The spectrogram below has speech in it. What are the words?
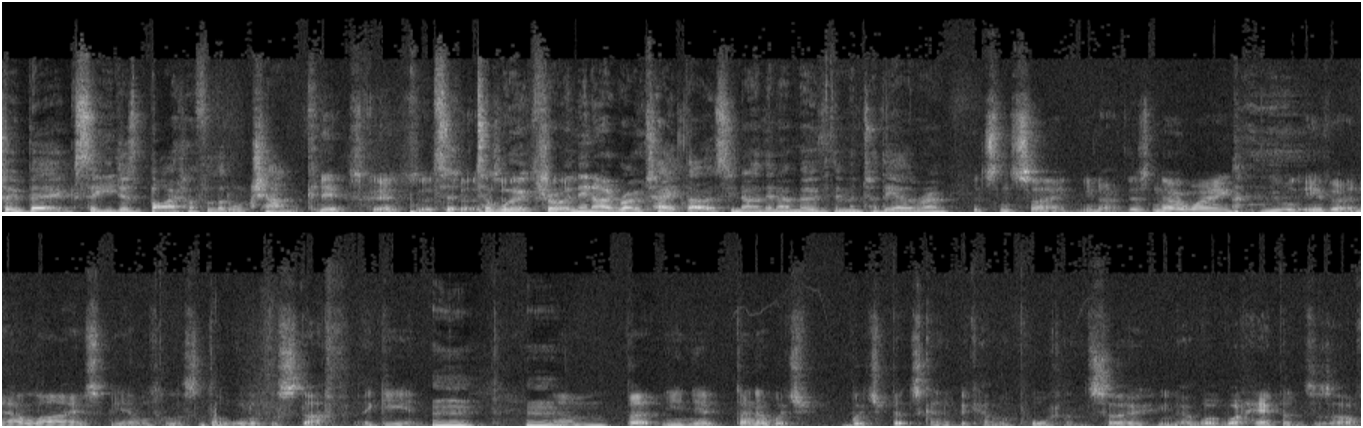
too big, so you just bite off a little chunk. Yes, it's, it's, To, it's, to work through, and then I rotate those, you know, then I move them into the other room. It's insane, you know. There's no way we will ever in our lives be able to listen to all of the stuff again. Um, but you never, don't know which which bit's going to become important. So you know what what happens is I'll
